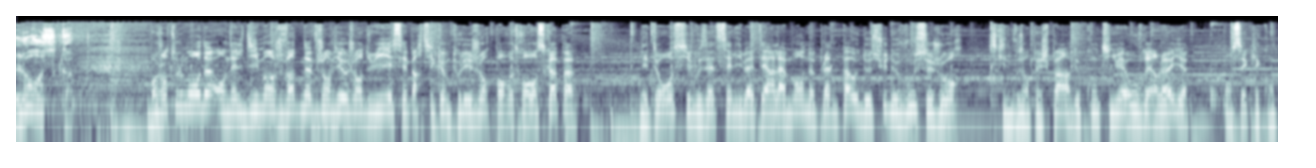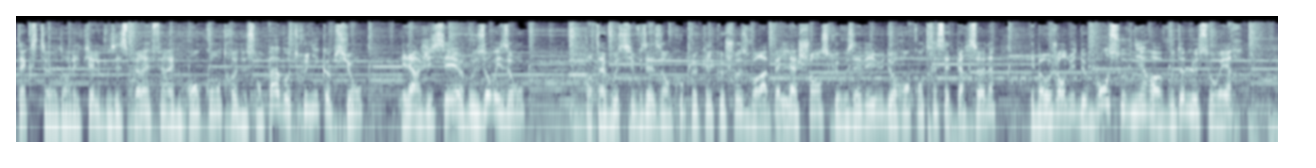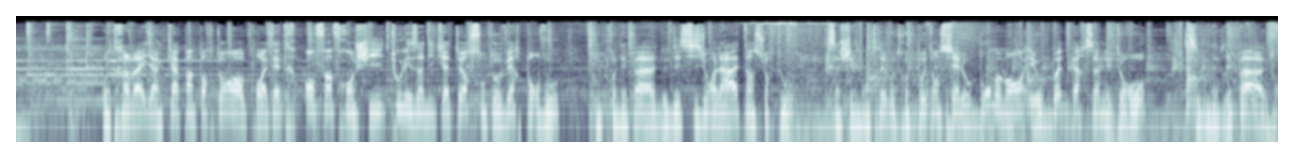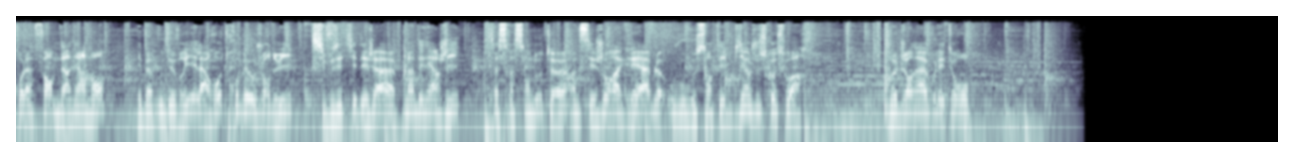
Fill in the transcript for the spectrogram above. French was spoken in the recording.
L'horoscope. Bonjour tout le monde, on est le dimanche 29 janvier aujourd'hui et c'est parti comme tous les jours pour votre horoscope. Les taureaux, si vous êtes célibataire, l'amour ne plane pas au-dessus de vous ce jour, ce qui ne vous empêche pas hein, de continuer à ouvrir l'œil. Pensez que les contextes dans lesquels vous espérez faire une rencontre ne sont pas votre unique option. Élargissez vos horizons. Quant à vous, si vous êtes en couple, quelque chose vous rappelle la chance que vous avez eue de rencontrer cette personne, et bien aujourd'hui de bons souvenirs vous donnent le sourire. Au travail, un cap important pourrait être enfin franchi, tous les indicateurs sont au vert pour vous. Ne prenez pas de décision à la hâte hein, surtout. Sachez montrer votre potentiel au bon moment et aux bonnes personnes les taureaux. Si vous n'aviez pas trop la forme dernièrement, eh ben vous devriez la retrouver aujourd'hui. Si vous étiez déjà plein d'énergie, ça sera sans doute un de ces jours agréables où vous vous sentez bien jusqu'au soir. Bonne journée à vous les taureaux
